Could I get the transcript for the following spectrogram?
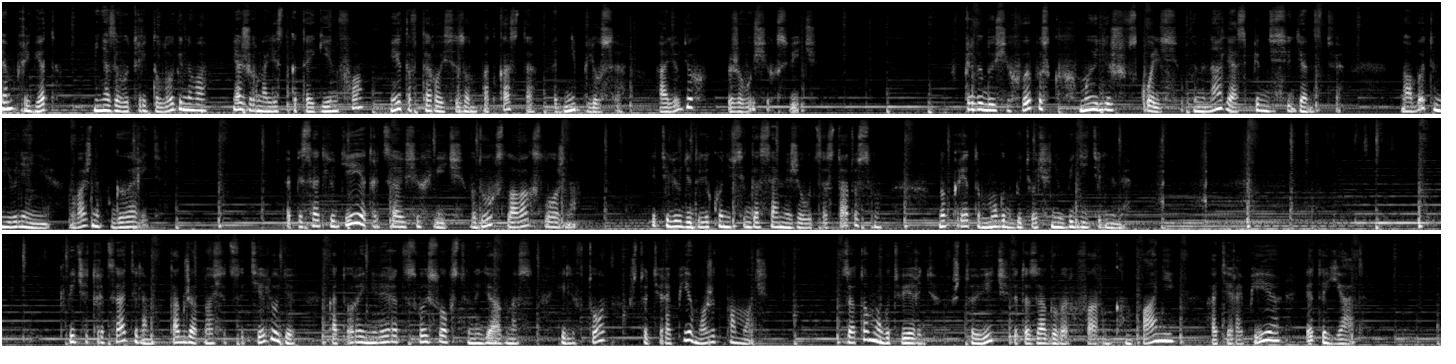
Всем привет! Меня зовут Рита Логинова, я журналистка Тайги Инфо, и это второй сезон подкаста «Одни плюсы» о людях, живущих с ВИЧ. В предыдущих выпусках мы лишь вскользь упоминали о спид-диссидентстве, но об этом явлении важно поговорить. Описать людей, отрицающих ВИЧ, в двух словах сложно. Эти люди далеко не всегда сами живут со статусом, но при этом могут быть очень убедительными – К ВИЧ-отрицателям также относятся те люди, которые не верят в свой собственный диагноз или в то, что терапия может помочь. Зато могут верить, что ВИЧ – это заговор фармкомпаний, а терапия – это яд.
